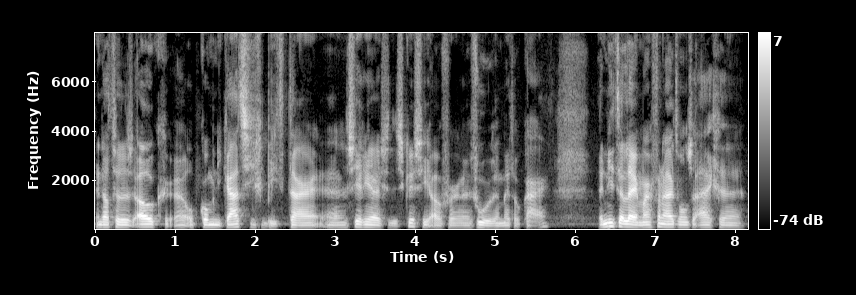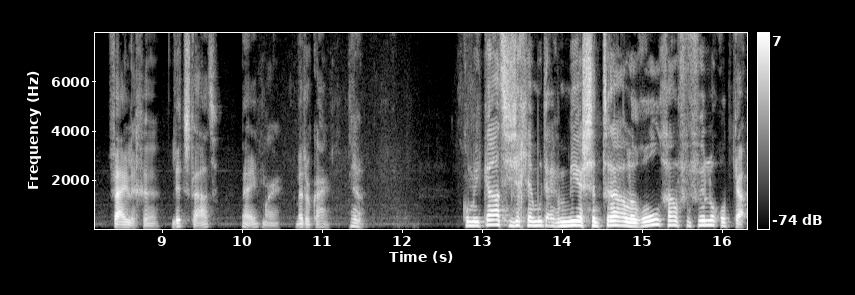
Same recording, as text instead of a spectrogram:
En dat we dus ook eh, op communicatiegebied daar eh, een serieuze discussie over eh, voeren met elkaar. En niet alleen maar vanuit onze eigen veilige lidstaat. Nee, maar met elkaar. Communicatie, zeg jij, moet eigenlijk een meer centrale rol gaan vervullen op Ja.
